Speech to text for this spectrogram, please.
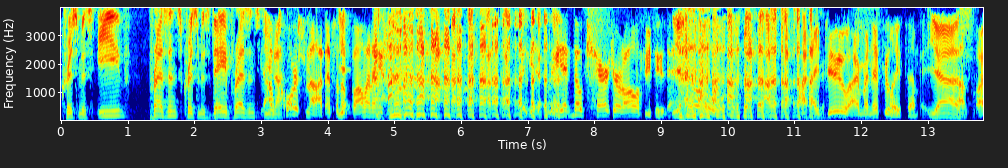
Christmas Eve presents, Christmas Day presents? Do you of not? course not. That's an Yeah. abomination. you have no character at all if you do that. No. I, I do. I manipulate them. Yes. Um, I,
